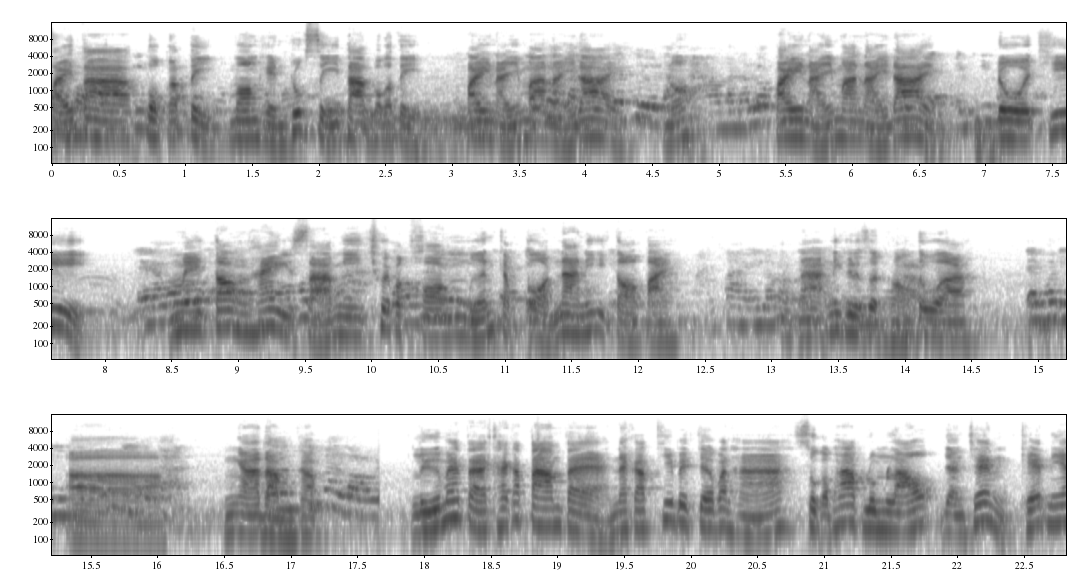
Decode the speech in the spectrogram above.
สายตาปกติมองเห็นทุกสีตามปกติ ไปไหนมาไหนได้เนาะไปไหนมาไหนได้ โดยที่ไม่ต้องให้สามีช่วยประคองเหมือนกับก่อนหน้านี้อีกต่อไปนะนี่คือส่วนของตัวงาดำครับ หรือแม้แต่ใครก็ตามแต่นะครับที่ไปเจอปัญหาสุขภาพรุมเร้า อย่างเช่นเคสนี้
